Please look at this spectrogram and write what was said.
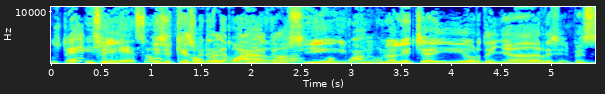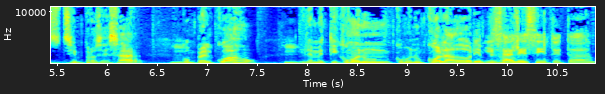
¿Usted? ¿Hizo Sí, queso? hice queso. ¿Compró el cuajo y todo? ¿no? Sí, una leche ahí ordeñada, pues, sin procesar. Compré el cuajo y le metí como en un, como en un colador y Y empezamos. salecito y todo.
